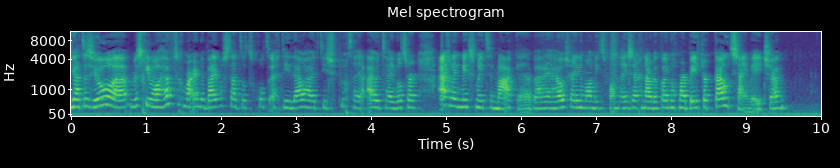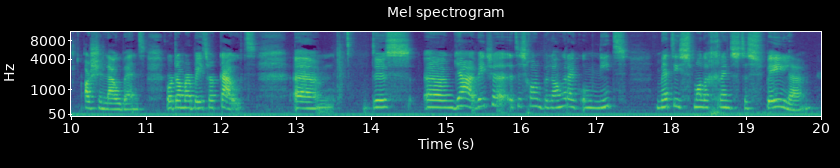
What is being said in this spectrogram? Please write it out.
ja, het is heel uh, misschien wel heftig, maar in de Bijbel staat dat God echt die lauwheid, die spuugt hij uit. Hij wil er eigenlijk niks mee te maken hebben. Hij houdt er helemaal niet van. Hij zegt, nou dan kan je nog maar beter koud zijn, weet je. Als je lauw bent. Word dan maar beter koud. Um, dus um, ja, weet je, het is gewoon belangrijk om niet met die smalle grens te spelen.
